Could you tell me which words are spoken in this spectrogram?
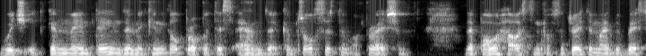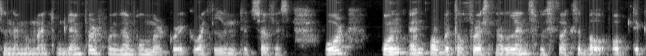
which it can maintain the mechanical properties and the control system operation. The power harvesting concentrator might be based on a momentum damper, for example, mercury quite a limited surface, or on an orbital Fresnel lens with flexible optic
